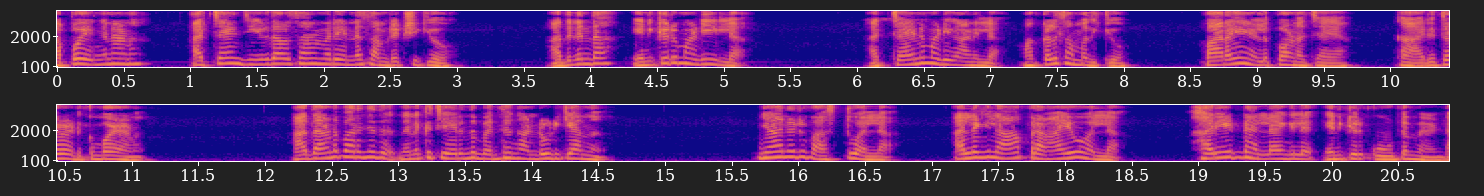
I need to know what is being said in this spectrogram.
അപ്പോ എങ്ങനാണ്? അച്ചായൻ ജീവിതാവസാനം വരെ എന്നെ സംരക്ഷിക്കുവോ? അതിനെന്താ? എനിക്കൊരു മടിയില്ല. അച്ചായന് മടി കാണില്ല. മക്കൾ സമ്മതിക്കോ? പറയാൻ എളുപ്പമാണ് അച്ചായ. കാര്യത്തോടെ എടുക്കുമ്പോഴാണ്. അതാണ് പറഞ്ഞത്. നിനക്ക് ചേരുന്ന ബന്ധം കണ്ടുപിടിക്കാന്ന്. ഞാനൊരു വസ്തുവല്ല. അല്ലെങ്കിൽ ആ പ്രായവും അല്ല ഹരിയേട്ടനല്ലെങ്കിൽ എനിക്കൊരു കൂട്ടം വേണ്ട.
